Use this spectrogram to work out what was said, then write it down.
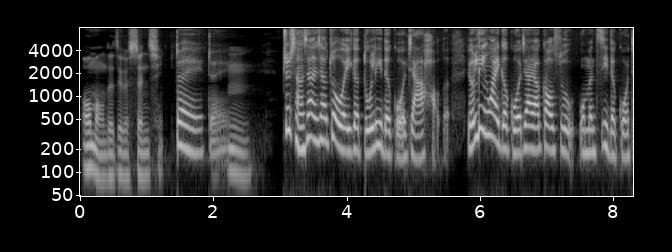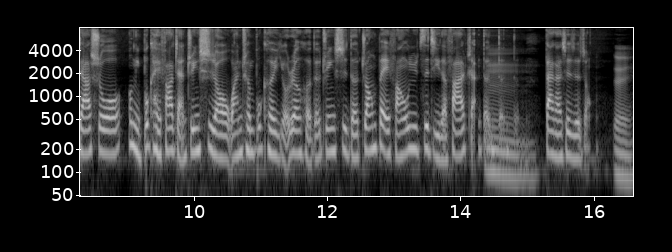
欧盟的这个申请。对对，嗯。就想象一下，作为一个独立的国家，好了，有另外一个国家要告诉我们自己的国家说：“哦，你不可以发展军事哦，完全不可以有任何的军事的装备，防御自己的发展等等的，大概是这种。”对，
